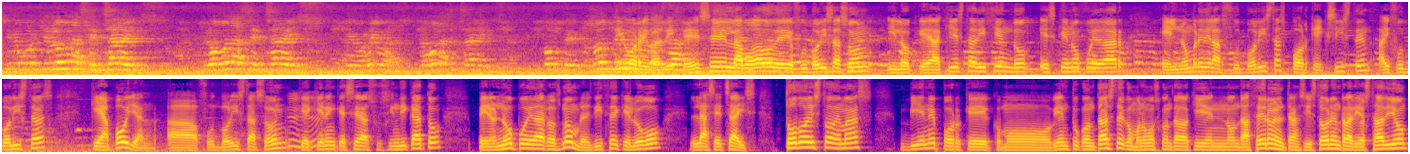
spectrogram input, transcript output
sino porque luego las echáis, luego las echáis, Diego Rivas, luego las echáis. Diego Rivas dice, es el abogado de futbolistas son y lo que aquí está diciendo es que no puede dar el nombre de las futbolistas porque existen, hay futbolistas que apoyan a futbolistas son, que quieren que sea su sindicato, pero no puede dar los nombres. Dice que luego las echáis. Todo esto además viene porque, como bien tú contaste, como lo hemos contado aquí en Onda Cero, en el Transistor, en Radio Estadio,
